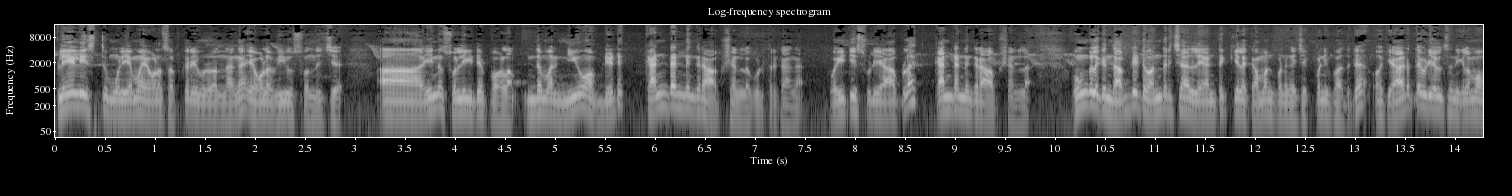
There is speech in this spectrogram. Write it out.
பிளேலிஸ்ட் மூலியமாக எவ்வளோ சப்ஸ்கிரைபர் வந்தாங்க எவ்வளோ வியூஸ் வந்துச்சு. இன்னும் சொல்லிக்கிட்டே போகலாம். இந்த மாதிரி நியூ அப்டேட்டு கண்டென்ட்டுங்கிற ஆப்ஷனில் கொடுத்துருக்காங்க. ஒய்டி ஸ்டுடியோ ஆப்பில் கண்டென்ட்டுங்கிற ஆப்ஷனில் உங்களுக்கு இந்த அப்டேட் வந்துருச்சா இல்லையான்ட்டு கீழே கமெண்ட் பண்ணுங்கள் செக் பண்ணி பார்த்துட்டு. ஓகே அடுத்த வீடியோவில் சந்திக்கலாமா?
